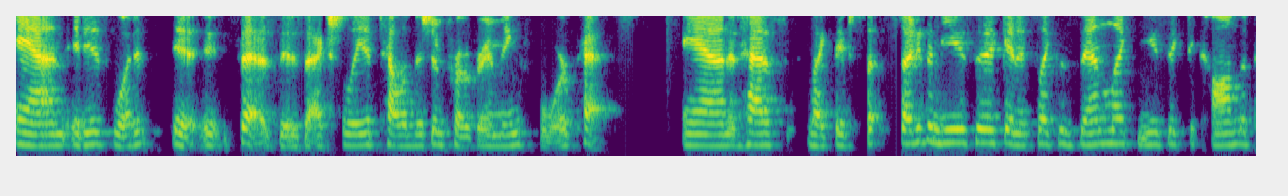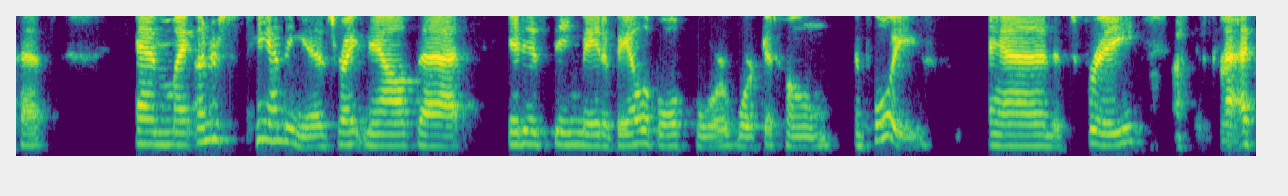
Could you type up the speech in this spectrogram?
and it is what it, it, it says. It is actually a television programming for pets, and it has like they've studied the music, and it's like the Zen-like music to calm the pets. And my understanding is right now that it is being made available for work at home employees, and it's free at,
